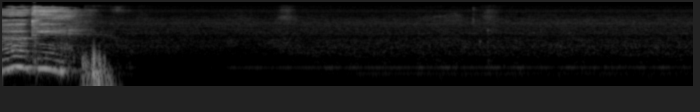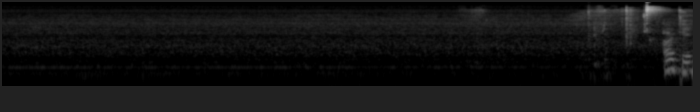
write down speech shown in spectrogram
Okay. Okay.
